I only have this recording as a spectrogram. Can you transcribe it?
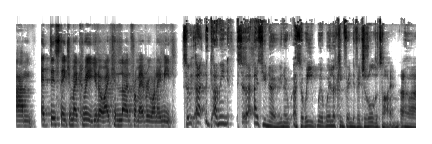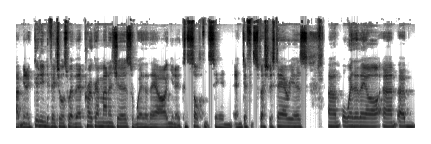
um, at this stage of my career, you know, I can learn from everyone I meet. So, uh, I mean, so as you know, you know, so we we're, we're looking for individuals all the time. Um, you know, good individuals, whether they're program managers, whether they are you know consultants in in different specialist areas, um, or whether they are um, um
